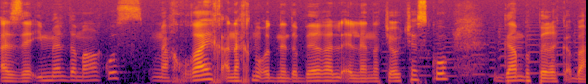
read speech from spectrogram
אז אה, אימלדה מרקוס, מאחורייך אנחנו עוד נדבר על אלנה צ'אוצ'סקו גם בפרק הבא.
